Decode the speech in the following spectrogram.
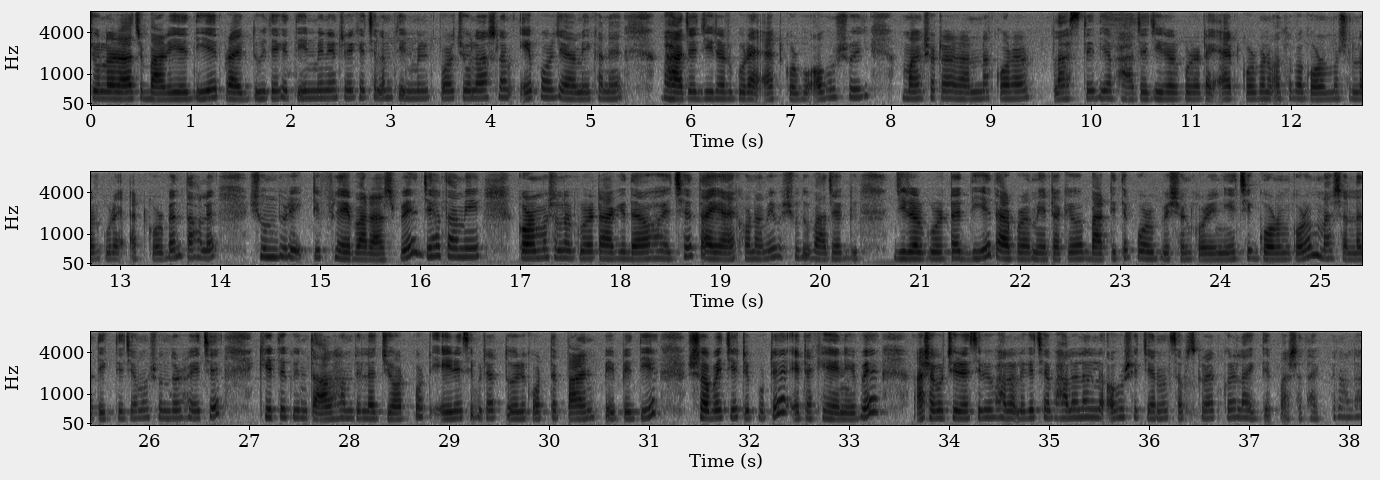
চুলার আঁচ বাড়িয়ে দিয়ে প্রায় দুই থেকে তিন মিনিট রেখেছিলাম। তিন মিনিট পর চলে আসলাম। এ পর্যায়ে আমি এখানে ভাজা জিরার গুঁড়া অ্যাড করব। অবশ্যই মাংসটা রান্না করার লাস্টে দিয়ে ভাজা জিরার গুঁড়াটা অ্যাড করবেন অথবা গরম মশলার গুঁড়া অ্যাড করবেন, তাহলে সুন্দর একটি ফ্লেভার আসবে। যেহেতু আমি গরম মশলার গুঁড়াটা আগে দেওয়া হয়েছে, তাই এখন আমি শুধু ভাজা জিরার গুঁড়োটা দিয়ে তারপর আমি এটাকে বাটিতে পরিবেশন করে নিয়েছি গরম গরম। মাসাল্লা দেখতে যেমন সুন্দর হয়েছে। খেতে কিন্তু আলহামদুলিল্লাহ জটপট। এই রেসিপিটা তৈরি করতে পারেন পেঁপে দিয়ে। সবাই চেটে পুটে এটা খেয়ে নেবে। আশা করছি রেসিপি ভালো লেগেছে। ভালো লাগলে অবশ্যই চ্যানেল সাবস্ক্রাইব করে লাইক দিয়ে পাশে থাকবেন। আল্লাহ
